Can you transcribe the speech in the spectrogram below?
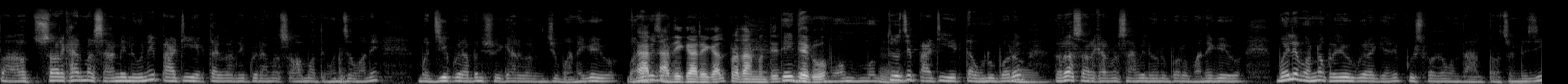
सरकारमा सामेल हुने पार्टी एकता गर्ने कुरामा सहमत हुन्छ भने म जे कुरा पनि स्वीकार गरिदिन्छु भनेकै हो। प्रधानमन्त्री त्यो चाहिँ पार्टी एकता हुनु पऱ्यो र सरकारमा सामेल हुनु पऱ्यो भनेकै हो। मैले भन्न खोजेको कुरा के भने पुष्पकमल दाहाल प्रचण्डजी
